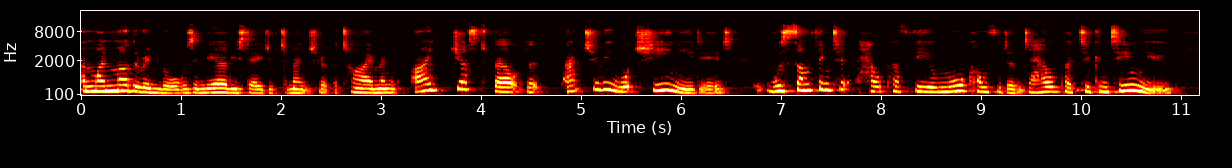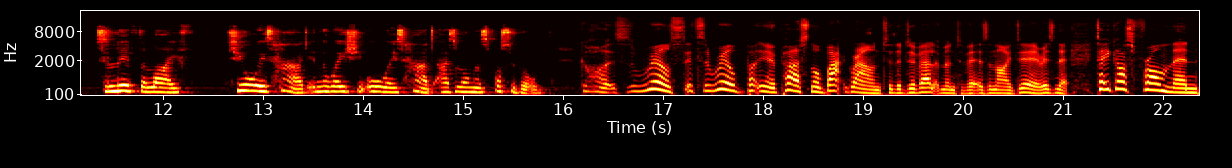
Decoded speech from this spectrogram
And my mother in law was in the early stage of dementia at the time, and I just felt that actually what she needed was something to help her feel more confident, to help her to continue to live the life she always had in the way she always had as long as possible. God, it's a real, it's a real, you know, personal background to the development of it as an idea, isn't it? Take us from then,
